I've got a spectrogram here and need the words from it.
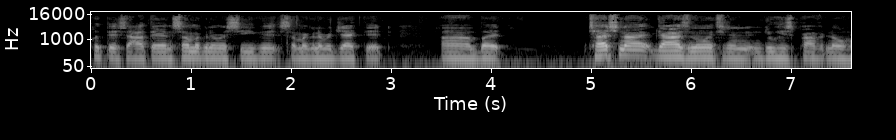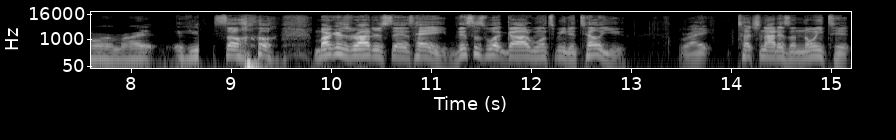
Put this out there, and some are going to receive it, some are going to reject it. Um, but touch not God's anointed and do his prophet no harm, right? If you so Marcus Rogers says, "Hey, this is what God wants me to tell you, right? Touch not as anointed.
